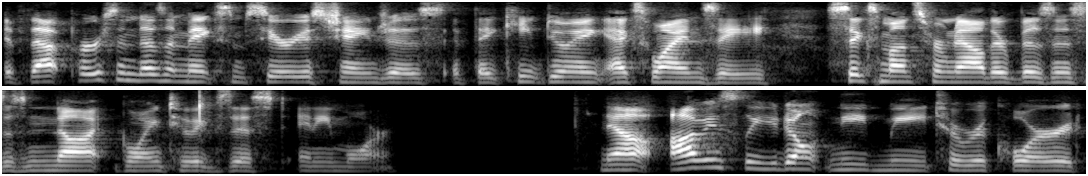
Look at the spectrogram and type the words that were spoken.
if that person doesn't make some serious changes, if they keep doing X, Y, and Z, six months from now, their business is not going to exist anymore. Now, obviously, you don't need me to record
